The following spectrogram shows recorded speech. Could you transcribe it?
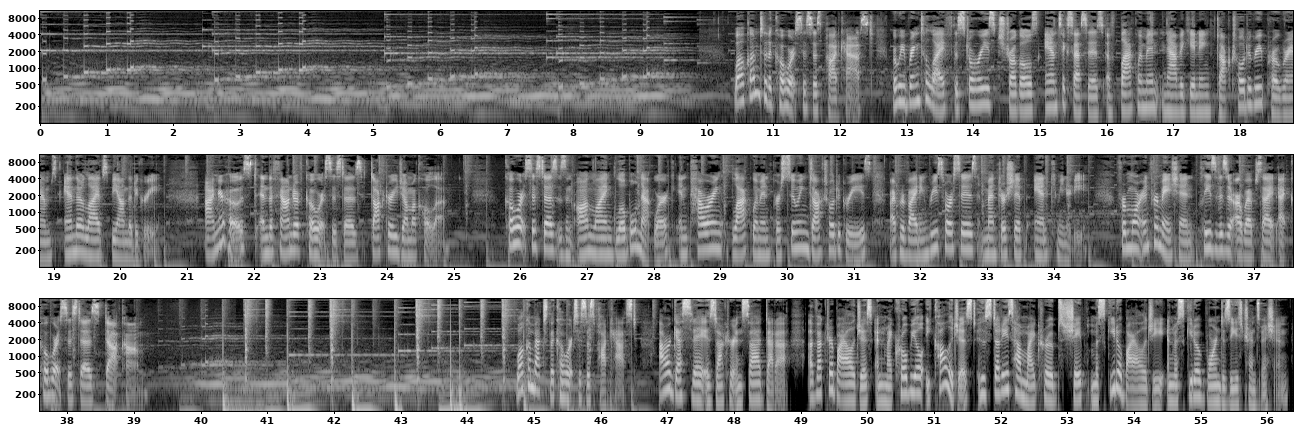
Welcome to the Cohort Sistas podcast, where we bring to life the stories, struggles, and successes of Black women navigating doctoral degree programs and their lives beyond the degree. I'm your host and the founder of Cohort Sistas, Dr. Ijeoma Kola. Cohort Sistas is an online global network empowering Black women pursuing doctoral degrees by providing resources, mentorship, and community. For more information, please visit our website at cohortsistas.com. Welcome back to the Cohort Sistas podcast. Our guest today is Dr. Nsa Dada, a vector biologist and microbial ecologist who studies how microbes shape mosquito biology and mosquito borne disease transmission.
